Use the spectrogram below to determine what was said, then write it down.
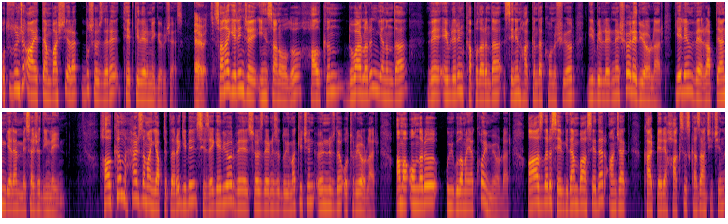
30. ayetten başlayarak bu sözlere tepkilerini göreceğiz. Evet. Sana gelince insanoğlu halkın duvarların yanında ve evlerin kapılarında senin hakkında konuşuyor. Birbirlerine şöyle diyorlar. Gelin ve Rab'den gelen mesajı dinleyin. Halkım her zaman yaptıkları gibi size geliyor ve sözlerinizi duymak için önünüzde oturuyorlar. Ama onları uygulamaya koymuyorlar. Ağızları sevgiden bahseder ancak kalpleri haksız kazanç için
